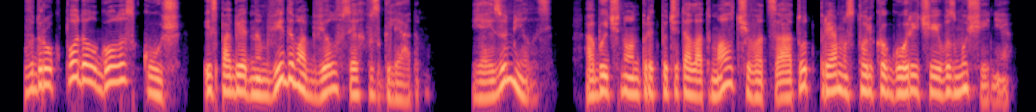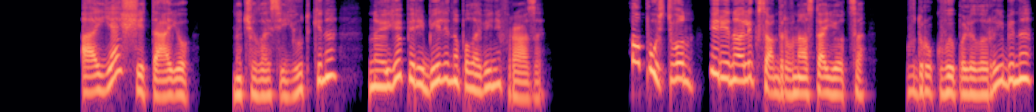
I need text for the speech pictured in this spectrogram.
— вдруг подал голос Кущ и с победным видом обвел всех взглядом. Я изумилась. Обычно он предпочитал отмалчиваться, а тут прямо столько горечи и возмущения. «А я считаю», Началась Юткина, но ее перебили на половине фразы. «А пусть вон Ирина Александровна остается. Вдруг выпалила Рыбина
